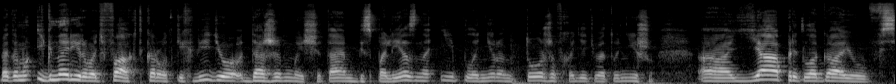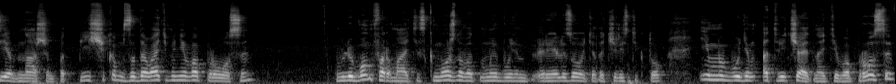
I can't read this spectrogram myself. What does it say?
Поэтому игнорировать факт коротких видео даже мы считаем бесполезно и планируем тоже входить в эту нишу. А, я предлагаю всем нашим подписчикам задавать мне вопросы в любом формате. Можно вот мы будем реализовывать это через ТикТок, и мы будем отвечать на эти вопросы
